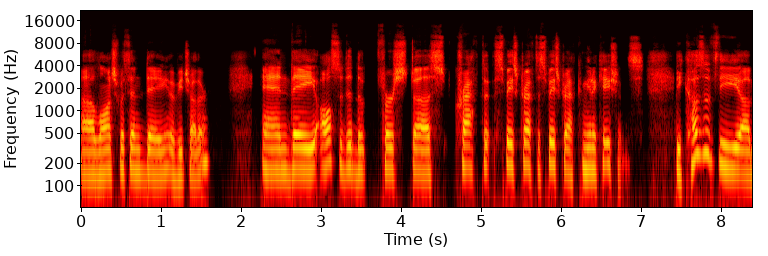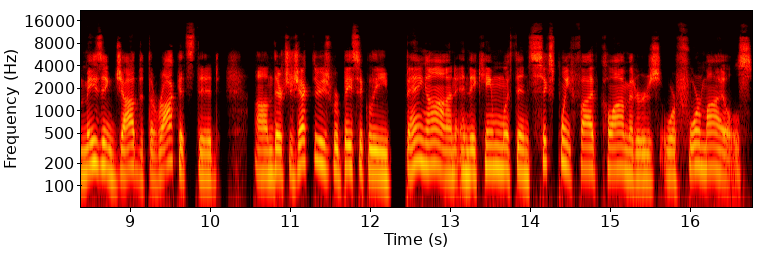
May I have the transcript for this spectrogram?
uh, launched within a day of each other, and they also did the first uh, craft spacecraft to spacecraft communications. Because of the amazing job that the rockets did, um, their trajectories were basically bang on, and they came within 6.5 kilometers or four miles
